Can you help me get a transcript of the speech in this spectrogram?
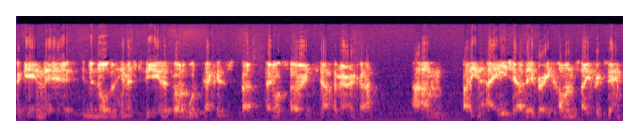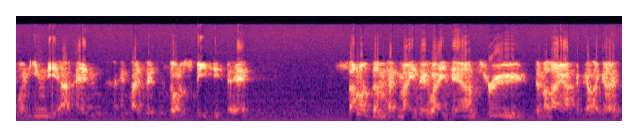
again, they're in the northern hemisphere. There's a lot of woodpeckers, but they also in South America. Um, but in Asia, they're very common. Say, for example, in India and in places there's a lot of species there. Some of them have made their way down through the Malay archipelago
